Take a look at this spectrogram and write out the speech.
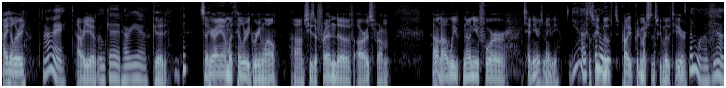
Hi, Hillary. Hi, How are you? I'm good. How are you? Good. so here I am with Hillary Greenwell. Um, she's a friend of ours from, I don't know, we've known you for 10 years maybe? Yeah, since we moved, probably pretty much since we moved here. It's been a while. Yeah.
